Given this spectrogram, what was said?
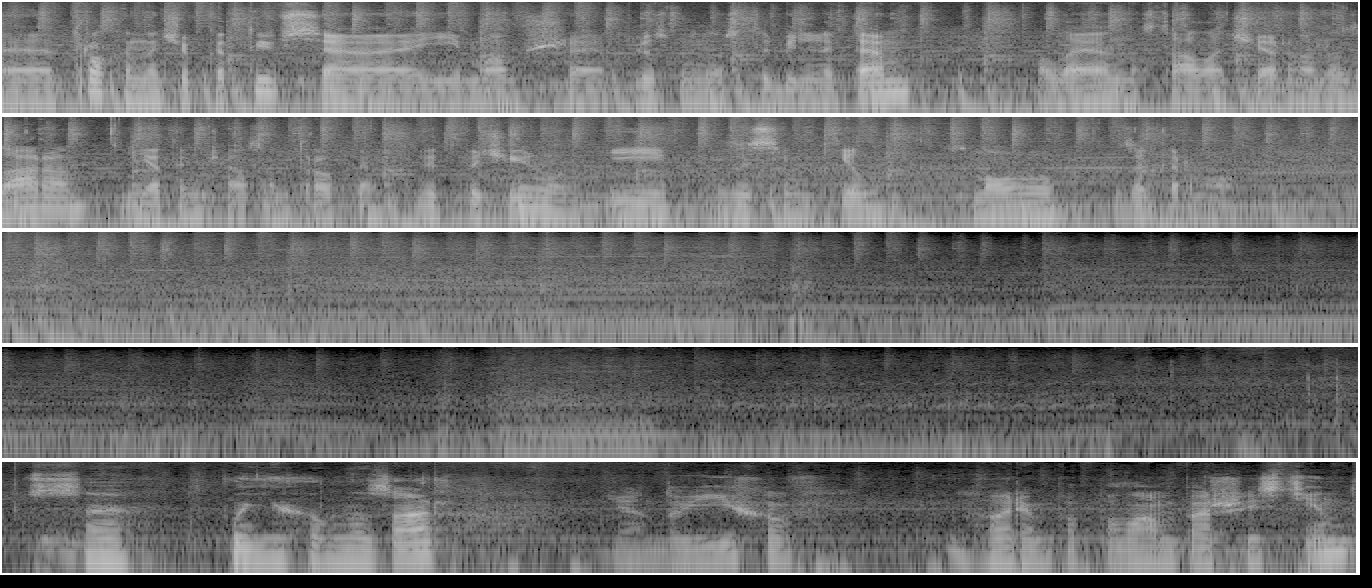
Е, Трохи наче вкатився і мав ще плюс-мінус стабільний темп, але настала черга Назара. Я тим часом трохи відпочину і за 7 кіл знову за кермо. Все, поїхав Назар. Я доїхав з горем пополам перший стінт.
